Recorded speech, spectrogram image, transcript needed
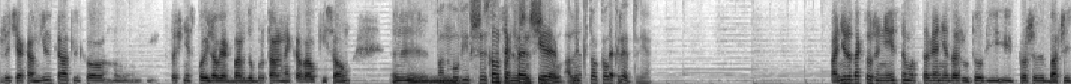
życia Kamilka, tylko no, ktoś nie spojrzał, jak bardzo brutalne kawałki są. Yy, Pan mówi wszyscy, panie konsekwencje- rzeczniku, ale kto konkretnie? Panie redaktorze, nie jestem od stawiania zarzutów i, i proszę wybaczyć,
